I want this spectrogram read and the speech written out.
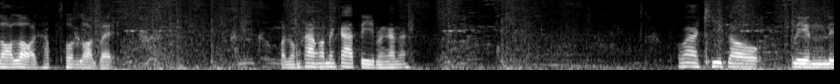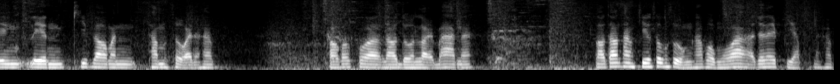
รอหลอดครับโซนหลอดไว้ฝั่งตรงข้ามก็ไม่กล้าตีเหมือนกันนะ เพราะว่าคีบเราเรียนเรียนเรียนคีบเรามันทำสวยนะครับ เขาก็กลัวเราโดนหลอยบ้านนะ เราต้องทำคิ้วสูงๆครับ ผมเพราะว่าจะได้เปรียบนะครับ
